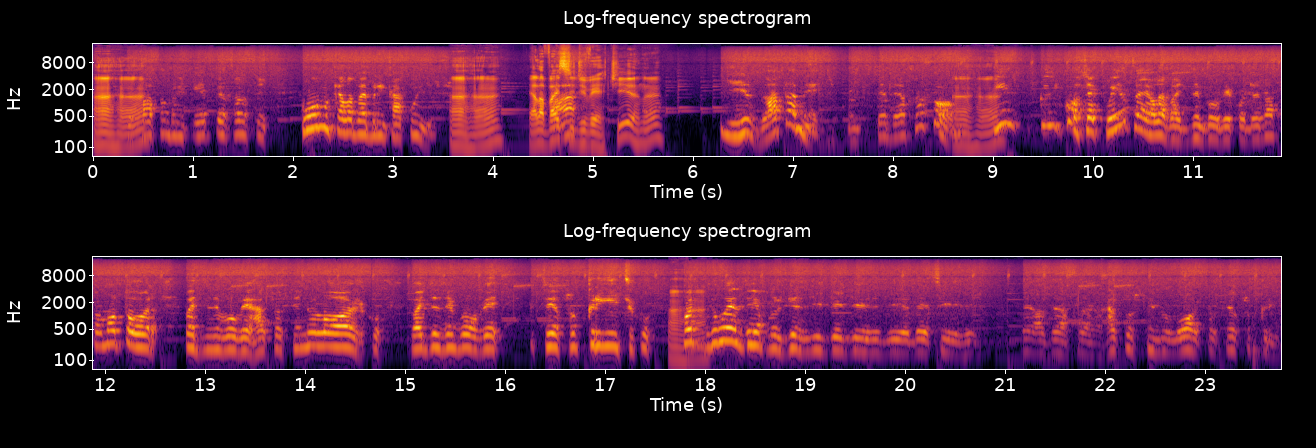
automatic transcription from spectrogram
Eu Aham. faço um brinquedo pensando assim, como que ela vai brincar com isso? Aham. Ela vai Ah. se divertir, né? Exatamente, tem que ser dessa forma. E, em consequência, ela vai desenvolver coordenação motora, vai desenvolver raciocínio lógico, vai desenvolver senso crítico. Dar um exemplo de, de- de- de- de- desse dessa raciocínio lógico, senso crítico.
